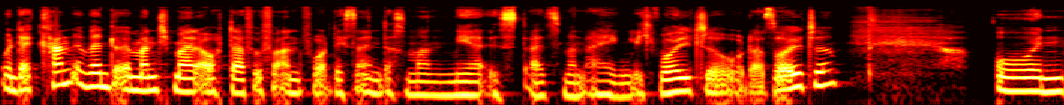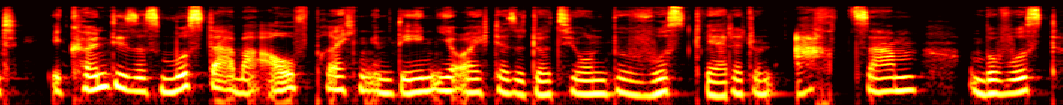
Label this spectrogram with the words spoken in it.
und er kann eventuell manchmal auch dafür verantwortlich sein, dass man mehr isst, als man eigentlich wollte oder sollte. Und ihr könnt dieses Muster aber aufbrechen, indem ihr euch der Situation bewusst werdet und achtsam und bewusst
